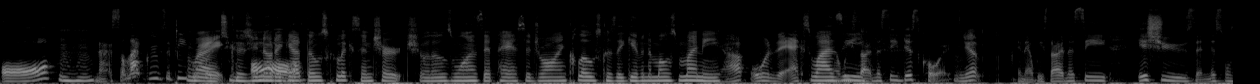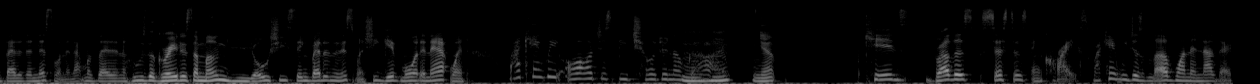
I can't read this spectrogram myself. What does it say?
all, Mm-hmm. not select groups of people, Right, because you know they got those cliques in church, or those ones that pass the drawing close because they're giving the most money, Yep. or the X Y Z. We starting to see discord. Yep. And then we starting to see issues, and this one's better than this one, and that one's better than who's the greatest among ye? Oh, she sing better than this one. She give more than that one. Why can't we all just be children of God? Mhm. Yep. Kids, brothers, sisters in Christ. Why can't we just love one another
